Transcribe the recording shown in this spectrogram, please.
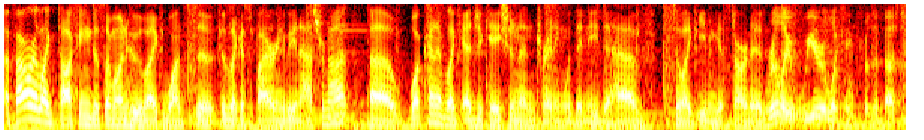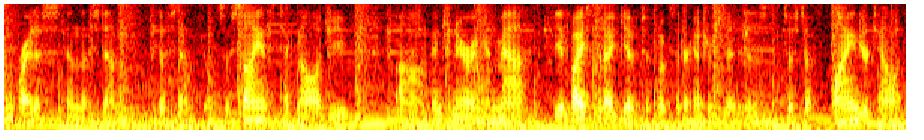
If I were like talking to someone who like wants to, is like aspiring to be an astronaut, uh, what kind of like education and training would they need to have to like even get started? Really, we are looking for the best and brightest in the STEM, the STEM field. So science, technology, um, engineering and math. The advice that I give to folks that are interested is just to find your talent,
